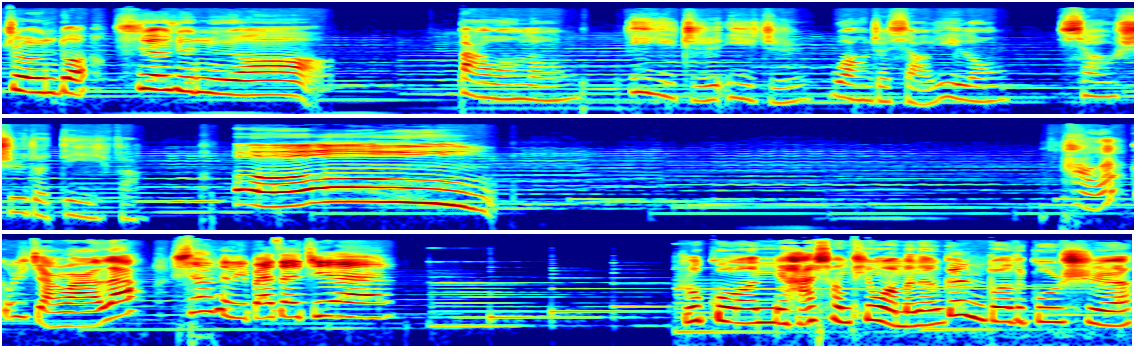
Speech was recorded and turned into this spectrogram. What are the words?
真的，谢谢你啊！霸王龙一直一直望着小翼龙消失的地方。哦，好了，故事讲完了，下个礼拜再见。如果你还想听我们的更多的故事，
